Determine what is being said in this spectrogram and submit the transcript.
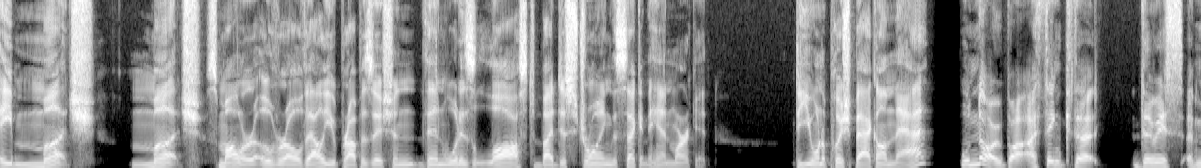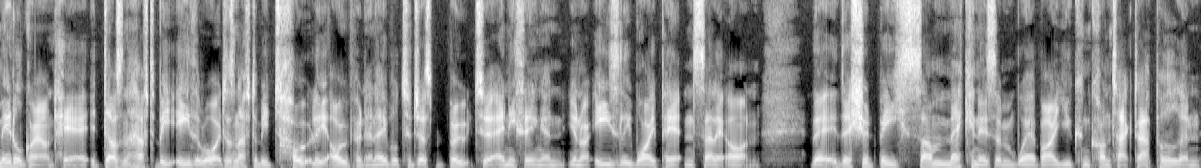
a much, much smaller overall value proposition than what is lost by destroying the secondhand market. Do you want to push back on that? Well, no, but I think that there is a middle ground here. It doesn't have to be either or. It doesn't have to be totally open and able to just boot to anything and, you know, easily wipe it and sell it on. There, there should be some mechanism whereby you can contact Apple and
